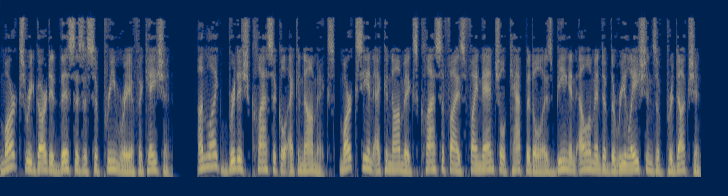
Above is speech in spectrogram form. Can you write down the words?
Marx regarded this as a supreme reification. Unlike British classical economics, Marxian economics classifies financial capital as being an element of the relations of production,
